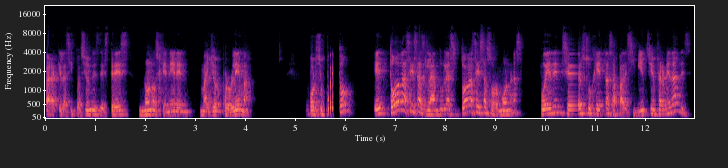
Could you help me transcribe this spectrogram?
para que las situaciones de estrés no nos generen mayor problema. Por supuesto, todas esas glándulas y todas esas hormonas pueden ser sujetas a padecimientos y enfermedades.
